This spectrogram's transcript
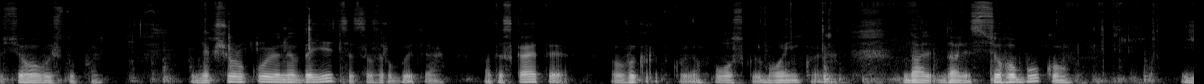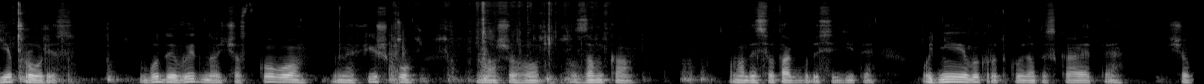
цього виступу. Якщо рукою не вдається це зробити, натискаєте викруткою плоскою, маленькою. Далі, далі з цього боку є проріз. Буде видно частково фішку нашого замка. Вона десь отак буде сидіти. Однією викруткою натискаєте, щоб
